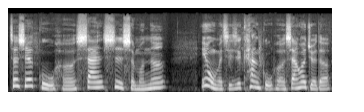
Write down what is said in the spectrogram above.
这些谷和山是什么呢？因为我们其实看谷和山会觉得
